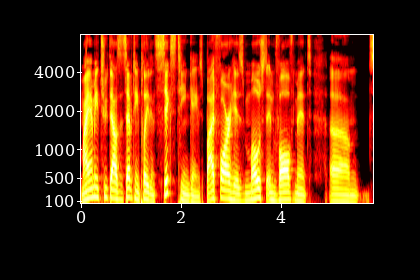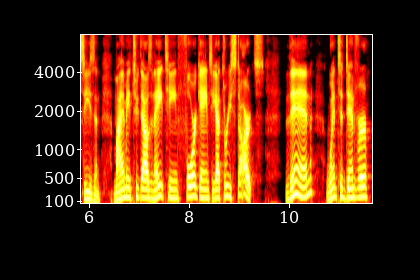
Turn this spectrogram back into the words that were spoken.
Miami 2017 played in 16 games. By far his most involvement um, season. Miami 2018, four games. He got three starts. Then went to Denver,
